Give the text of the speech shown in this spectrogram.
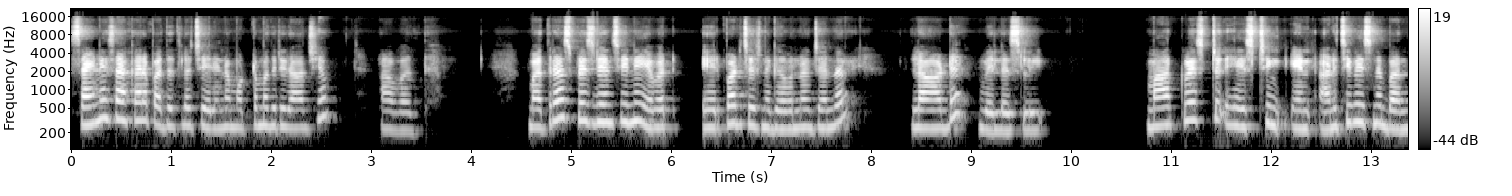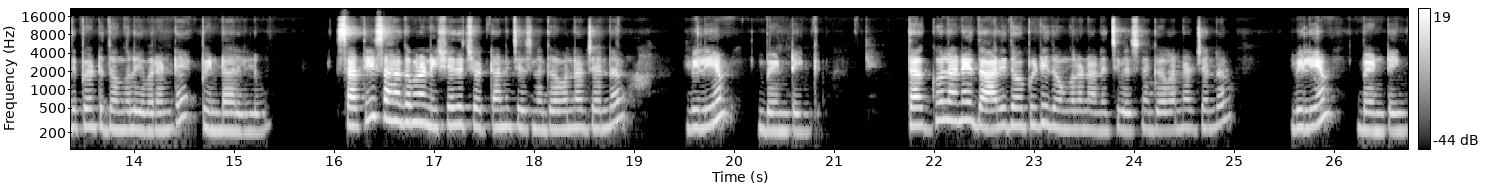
సైన్య సహకార పద్ధతిలో చేరిన మొట్టమొదటి రాజ్యం అవధ్. మద్రాస్ ప్రెసిడెన్సీని ఎవర్ ఏర్పాటు చేసిన governor general Lord Wellesley Marquess Hasting ఎన్ అణిచివేసిన బందిపేట దొంగలు ఎవరంటే పిండాలీలు. సతీ సహగమన నిషేధ చట్టాన్ని చేసిన గవర్నర్ జనరల్ విలియం బెంటింగ్. తగ్గులనే దారి దోపిడీ దొంగలను అణిచివేసిన governor general William Bentinck.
